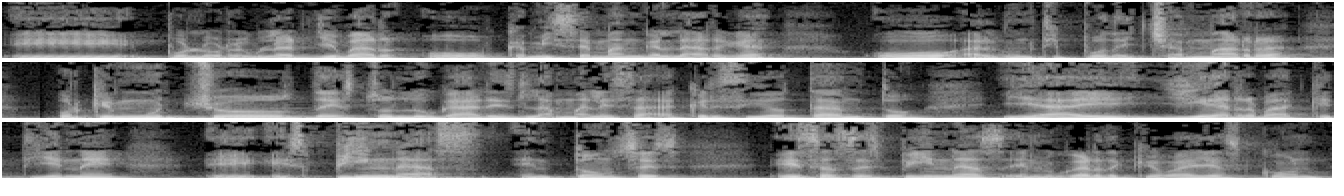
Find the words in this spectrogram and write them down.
Eh, por lo regular llevar o camisa de manga larga o algún tipo de chamarra porque en muchos de estos lugares la maleza ha crecido tanto y hay hierba que tiene eh, espinas. Entonces, esas espinas, en lugar de que vayas con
